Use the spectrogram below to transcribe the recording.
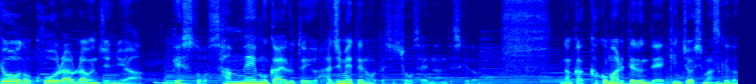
今日のコーラルラウンジにはゲストを3名迎えるという初めての私挑戦なんですけどもなんか囲まれてるんで緊張しますけど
